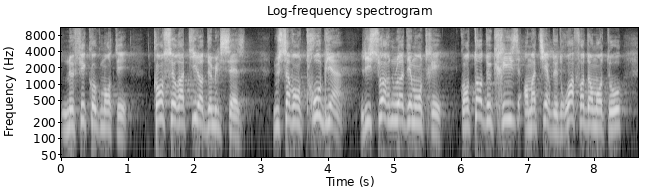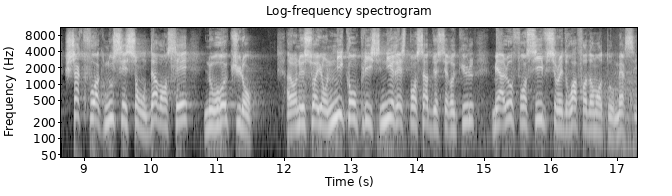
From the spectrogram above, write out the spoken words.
ne fait qu'augmenter. Qu'en sera-t-il en 2016 Nous savons trop bien, l'histoire nous l'a démontré, qu'en temps de crise en matière de droits fondamentaux, chaque fois que nous cessons d'avancer, nous reculons. Alors ne soyons ni complices ni responsables de ces reculs, mais à l'offensive sur les droits fondamentaux. Merci.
